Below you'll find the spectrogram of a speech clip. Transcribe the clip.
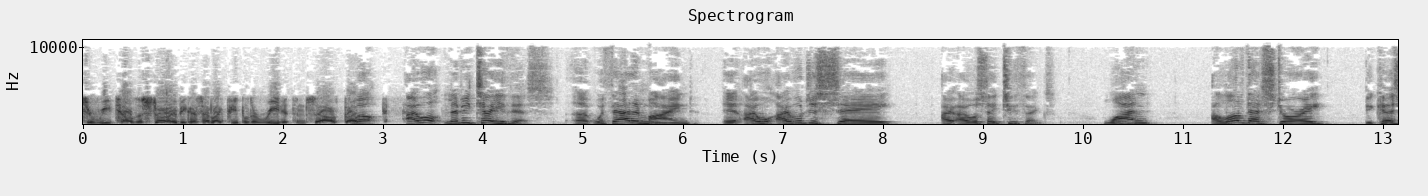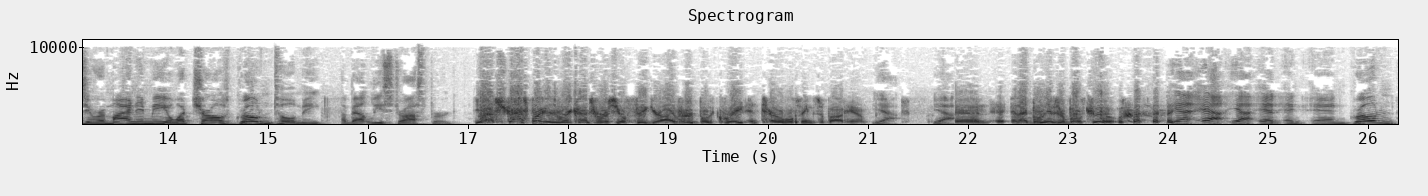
to retell the story because I'd like people to read it themselves. But Well, I will. Let me tell you this. Uh, with that in mind, eh, I will. I will just say. I, I will say two things. One, I love that story because it reminded me of what Charles Grodin told me about Lee Strasberg. yeah, Strasberg is a very controversial figure. I've heard both great and terrible things about him, Yeah, yeah. and and I believe they're both true. yeah, yeah, yeah. And and and Grodin,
